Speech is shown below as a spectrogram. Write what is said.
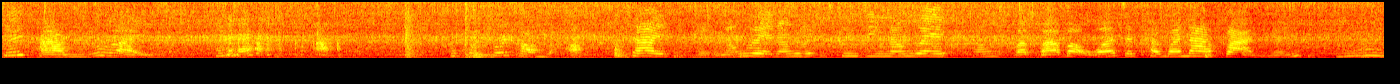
ช่วยทำด้วยทุกคนช่วยทำเหรอคะใช่เดี๋ยวน้องเวย์น้องเวย์จริงๆน้องเวย์น้อง ป๊าป๊าบอกว่าจะทำมะนาวฝันไงอืม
